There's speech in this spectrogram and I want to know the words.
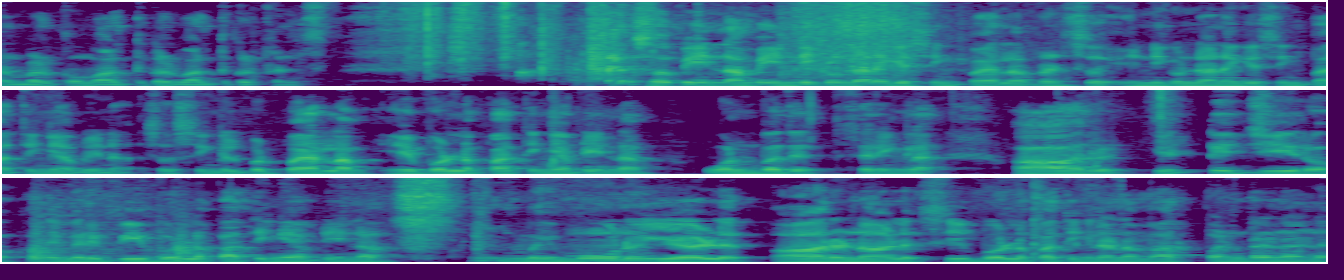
நண்பர்களுக்கும் வாழ்த்துக்கள் வாழ்த்துக்கள் ஃப்ரெண்ட்ஸ் ஸோ இப்போ நம்ம இன்றைக்கி உண்டான கெஸ்ஸிங் போயிடலாம் ஃப்ரெண்ட்ஸ் ஸோ இன்றைக்கி உண்டான கெஸ்ஸிங் பார்த்தீங்க அப்படின்னா ஸோ சிங்கிள் போர்ட் போயிடலாம். ஏ போர்டில் பார்த்தீங்க அப்படின்னா ஒன்பது சரிங்களா? ஆறு எட்டு ஜீரோ அதேமாரி பி போர்டில் பார்த்தீங்க அப்படின்னா மூணு ஏழு ஆறு நாலு. சி போர்டில் பார்த்தீங்கன்னா நான் மார்க் பண்ணுறேன் நான்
